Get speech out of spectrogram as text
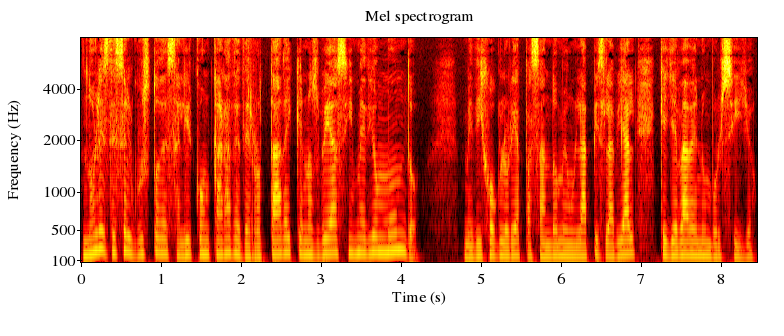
no les des el gusto de salir con cara de derrotada y que nos vea así medio mundo, me dijo Gloria pasándome un lápiz labial que llevaba en un bolsillo.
